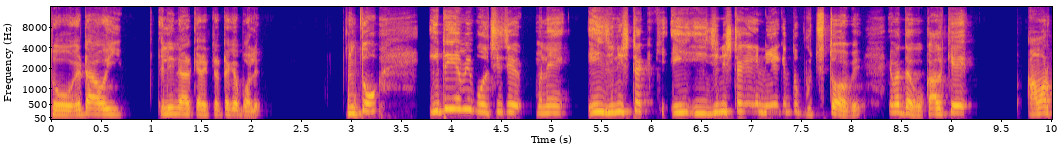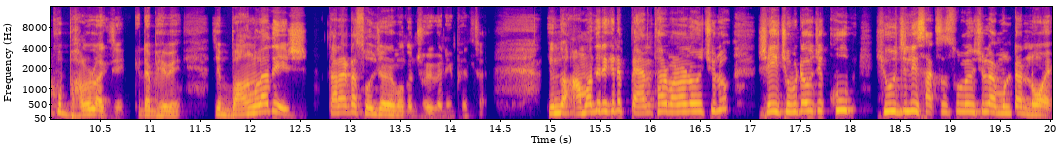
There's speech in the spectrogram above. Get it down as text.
তো এটা ওই এলিনার ক্যারেক্টারটাকে বলে। তো এটাই আমি বলছি যে মানে এই জিনিসটা এই এই জিনিসটাকে নিয়ে কিন্তু বুঝতে হবে। এবার দেখো, কালকে আমার খুব ভালো লাগছে এটা ভেবে, যে বাংলাদেশ তারা একটা সোলজারের মতন ছবি বানিয়ে ফেলছে। কিন্তু আমাদের এখানে প্যান্থার বানানো হয়েছিল, সেই ছবিটাও যে খুব হিউজলি সাকসেসফুল হয়েছিল এমনটা নয়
